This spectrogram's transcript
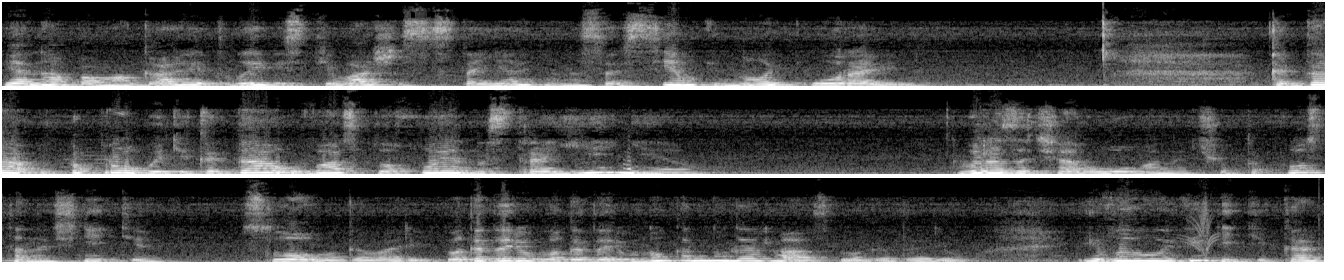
и она помогает вывести ваше состояние на совсем иной уровень. Когда, попробуйте, когда у вас плохое настроение, вы разочарованы что-то, просто начните слово говорить. Благодарю, благодарю, много-много раз благодарю. И вы увидите, как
